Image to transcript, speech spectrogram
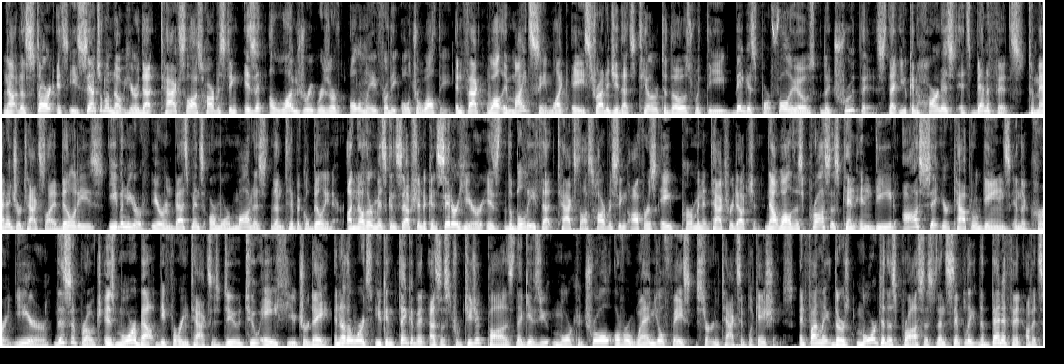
Now, to start, it's essential to note here that tax loss harvesting isn't a luxury reserved only for the ultra wealthy. In fact, while it might seem like a strategy that's tailored to those with the biggest portfolios, the truth is that you can harness its benefits to manage your tax liabilities, even if your, your investments are more modest than typical billionaire. Another misconception to consider here is the belief that tax loss harvesting offers a permanent tax reduction. Now, while this process can indeed offset your capital gains in the current year, this approach is more about deferring taxes due to a future future date. In other words, you can think of it as a strategic pause that gives you more control over when you'll face certain tax implications. And finally, there's more to this process than simply the benefit of its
